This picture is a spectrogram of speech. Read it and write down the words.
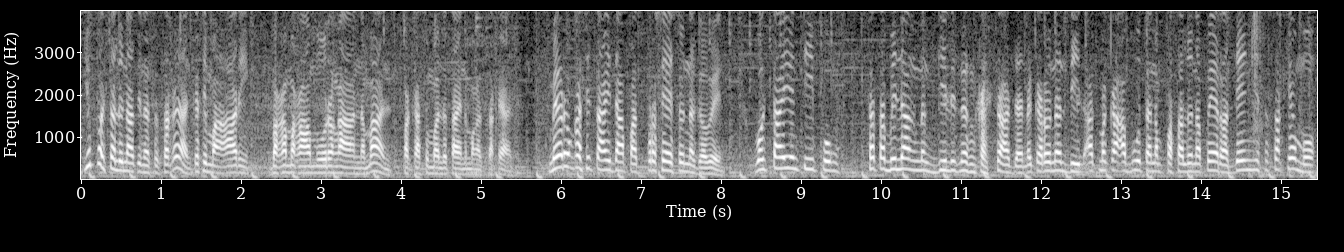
yung pagsalo natin ng sasakyan kasi maaari baka makamura nga naman pagka sumalo tayo ng mga sasakyan. Meron kasi tayo dapat proseso na gawin. Huwag tayo yung tipong sa tabi lang ng gilid ng kalsada, nagkaroon ng deal at magkaabutan ng pasalo na pera, then yung sasakyan mo,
